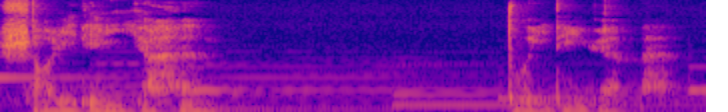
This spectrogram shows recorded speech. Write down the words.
少一点遗憾，多一点圆满。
